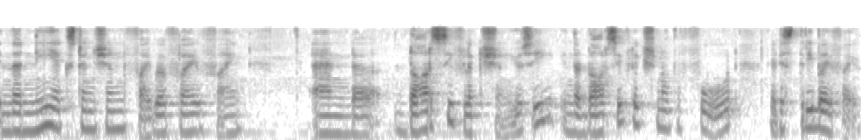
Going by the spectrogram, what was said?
In the knee extension, 5 by 5, fine and uh, dorsiflexion. You see in the dorsiflexion of the foot it is 3 by 5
